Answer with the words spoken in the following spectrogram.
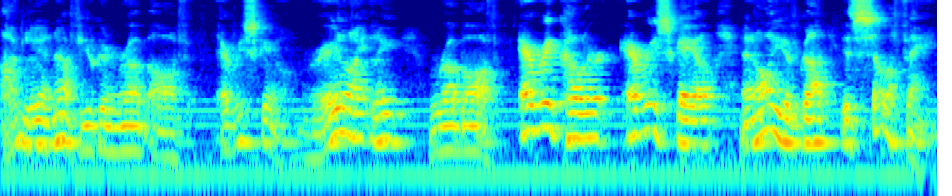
oddly enough, you can rub off every scale very lightly, rub off every color, every scale, and all you've got is cellophane.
